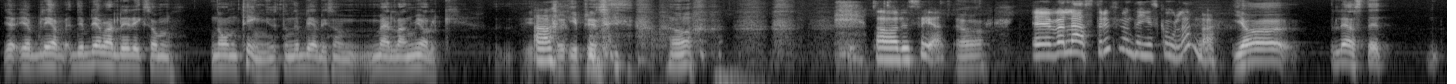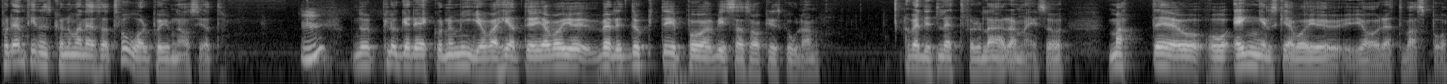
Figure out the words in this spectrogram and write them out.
jag, jag blev, det blev aldrig liksom någonting, utan det blev liksom mellanmjölk. I, Ja. i princip. Ja, ja, du ser. ja. Eh, vad läste du för någonting i skolan då? Jag läste, på den tiden kunde man läsa två år på gymnasiet. Mm. Då pluggade jag ekonomi och var helt, jag var ju väldigt duktig på vissa saker i skolan. Väldigt lätt för att lära mig. Så matte och, och engelska var ju jag rätt vass på.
